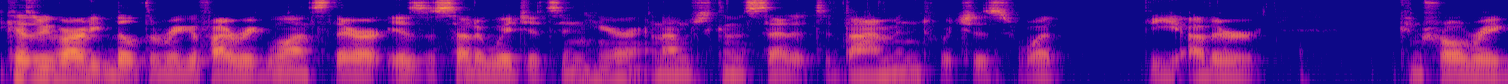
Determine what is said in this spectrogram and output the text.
because we've already built the Rigify rig once, there is a set of widgets in here, and I'm just going to set it to diamond, which is what the other control rig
